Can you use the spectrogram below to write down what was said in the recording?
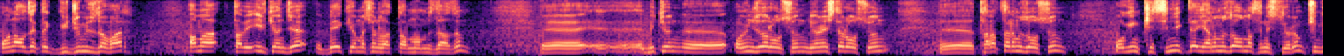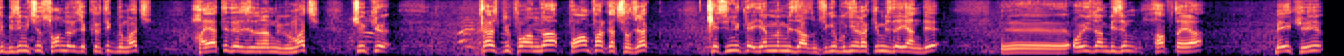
Onu alacak da gücümüz de var. Ama tabii ilk önce Beyköy maçına odaklanmamız lazım. Ee, bütün e, oyuncular olsun, yöneticiler olsun, e, taraftarımız olsun. O gün kesinlikle yanımızda olmasını istiyorum. Çünkü bizim için son derece kritik bir maç. Hayati derecede önemli bir maç. Çünkü ters bir puanda puan fark açılacak. Kesinlikle yenmemiz lazım. Çünkü bugün rakibimiz de yendi. Ee, o yüzden bizim haftaya Beyköy'ü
